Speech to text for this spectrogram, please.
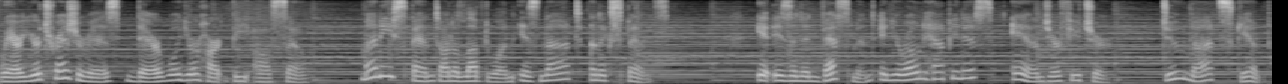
Where your treasure is, there will your heart be also. Money spent on a loved one is not an expense. It is an investment in your own happiness and your future. Do not skimp.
